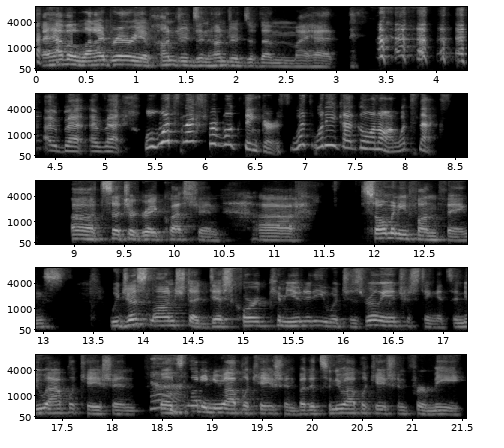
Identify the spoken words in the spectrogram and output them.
I, I have a library of hundreds and hundreds of them in my head. I bet. I bet. Well, what's next for book thinkers? What What do you got going on? What's next? Oh, it's such a great question. Uh, so many fun things. We just launched a Discord community, which is really interesting. It's a new application. Yeah. Well, it's not a new application, but it's a new application for me.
